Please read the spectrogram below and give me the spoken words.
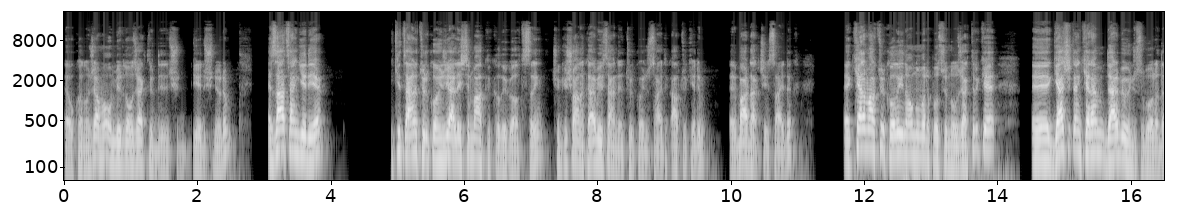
e, Okan Hoca ama 11'de olacaktır diye, düşün, diye düşünüyorum. E, zaten geriye İki tane Türk oyuncu yerleştirme hakkı kalıyor Galatasaray'ın. Çünkü şu ana kadar bir tane de Türk oyuncu saydık. Abdülkerim, e, Bardakçı'yı saydık. E, Kerem Aktürkoğlu yine 10 numara pozisyonunda olacaktır ki e, gerçekten Kerem derbi oyuncusu bu arada.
